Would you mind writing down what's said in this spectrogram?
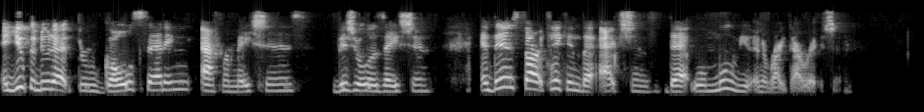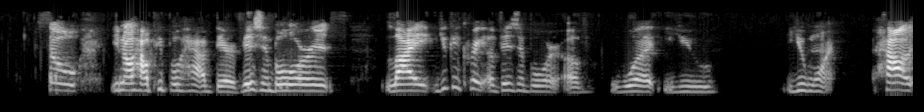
And you can do that through goal setting, affirmations, visualization, and then start taking the actions that will move you in the right direction. So, you know how people have their vision boards, like you can create a vision board of what you you want, how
